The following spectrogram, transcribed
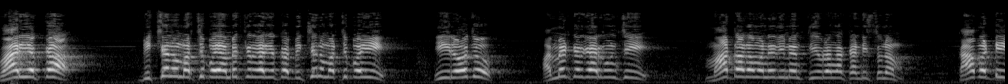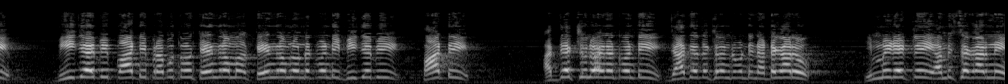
వారి యొక్క భిక్షను మర్చిపోయి అంబేద్కర్ గారి యొక్క భిక్షను మర్చిపోయి ఈ రోజు అంబేద్కర్ గారి గురించి మాట్లాడడం అనేది మేము తీవ్రంగా ఖండిస్తున్నాం. కాబట్టి బీజేపీ పార్టీ ప్రభుత్వం కేంద్రం కేంద్రంలో ఉన్నటువంటి బీజేపీ పార్టీ అధ్యక్షులు అయినటువంటి జాతీయ అధ్యక్షులైనటువంటి గారు ఇమ్మీడియట్లీ అమిత్ షా గారిని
